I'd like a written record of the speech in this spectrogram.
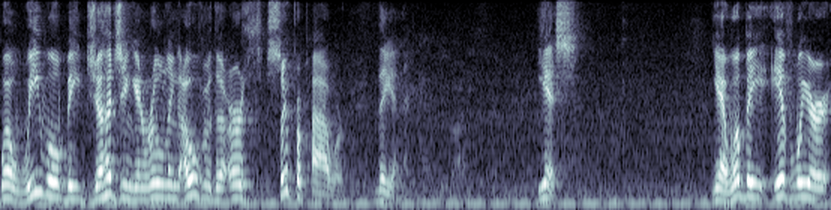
well, we will be judging and ruling over the earth's superpower then. Yes. Yeah, we'll be, if we are,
